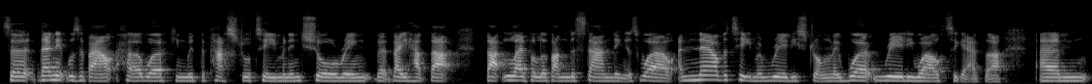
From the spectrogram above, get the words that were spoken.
So then it was about her working with the pastoral team and ensuring that they had that that level of understanding as well. And now the team are really strong. They work really well together. Um,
